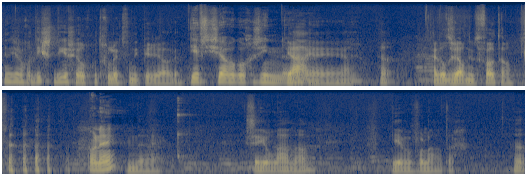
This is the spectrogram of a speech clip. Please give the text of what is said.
En die, is nog- die, is, die is heel goed gelukt van die periode. Die heeft hij zelf ook wel gezien. eh. Ja, ja, ja, ja, ja. Hij wilde zelf niet op de foto. Oh, nee? Nee. Ik zei, heel laat nou. Die hebben we voor later. Ja.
